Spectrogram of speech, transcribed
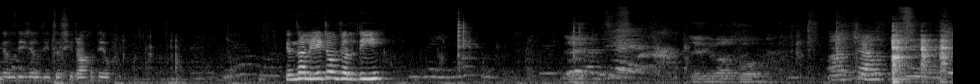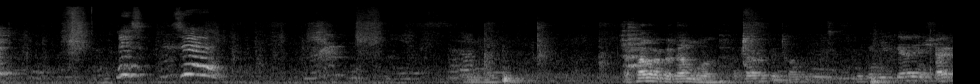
जल्दी जल्दी तो रख दो किंदा ले जाओ जल्दी। अच्छा। कम हुआ। लेकिन ये कह रहे हैं शायद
